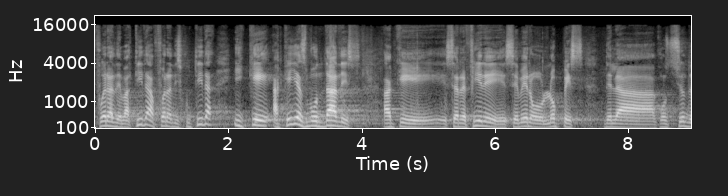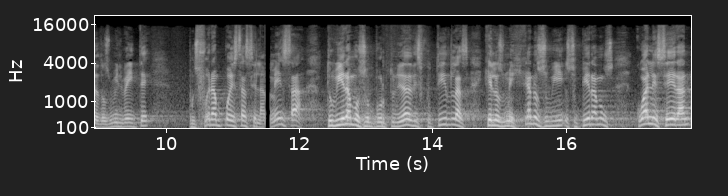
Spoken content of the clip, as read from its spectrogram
fuera debatida, fuera discutida y que aquellas bondades a que se refiere Severo López de la Constitución de 2020, pues fueran puestas en la mesa, tuviéramos oportunidad de discutirlas, que los mexicanos supiéramos cuáles eran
